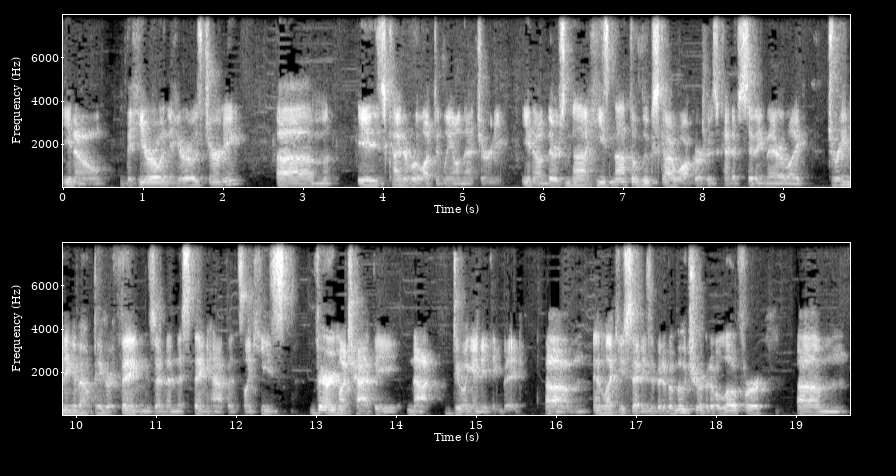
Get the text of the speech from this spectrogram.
you know, the hero and the hero's journey um, is kind of reluctantly on that journey. You know, there's not, he's not the Luke Skywalker who's kind of sitting there like dreaming about bigger things and then this thing happens. Like he's very much happy not doing anything big. Um, and like you said, he's a bit of a moocher, a bit of a loafer. Um,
